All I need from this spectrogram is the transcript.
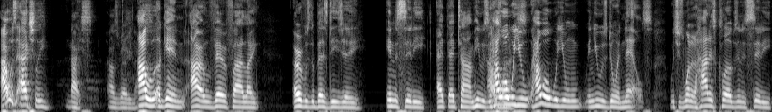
I was actually nice. I was very nice. I will again. I will verify like Irv was the best DJ in the city at that time. He was. I was how old nice. were you? How old were you when you was doing Nell's, which is one of the hottest clubs in the city?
